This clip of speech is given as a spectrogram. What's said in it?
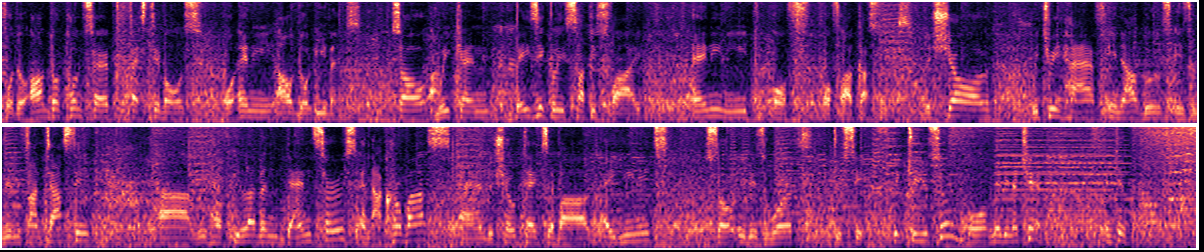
for the outdoor concert, festivals, or any outdoor events. So we can basically satisfy any need of, of our customers. The show which we have in our booth is really fantastic. Uh, we have 11 dancers and acrobats and the show takes about 8 minutes so it is worth to see. Speak to you soon or maybe next year. Thank you.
